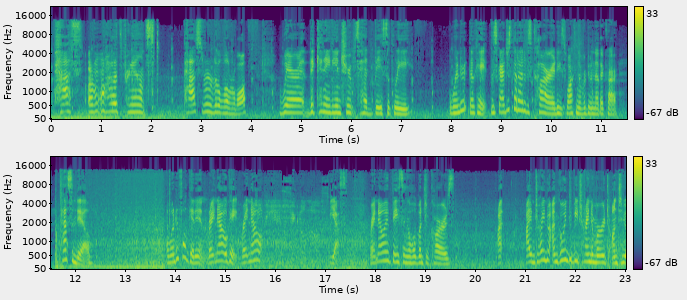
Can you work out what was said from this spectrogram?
Pass. I don't know how it's pronounced. Pass where the Canadian troops had basically. Wonder. Okay, this guy just got out of his car and he's walking over to another car. Passendale. I wonder if I'll get in. Right now, okay, right now. Yes. Right now I'm facing a whole bunch of cars. I, I'm trying to. I'm going to be trying to merge onto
